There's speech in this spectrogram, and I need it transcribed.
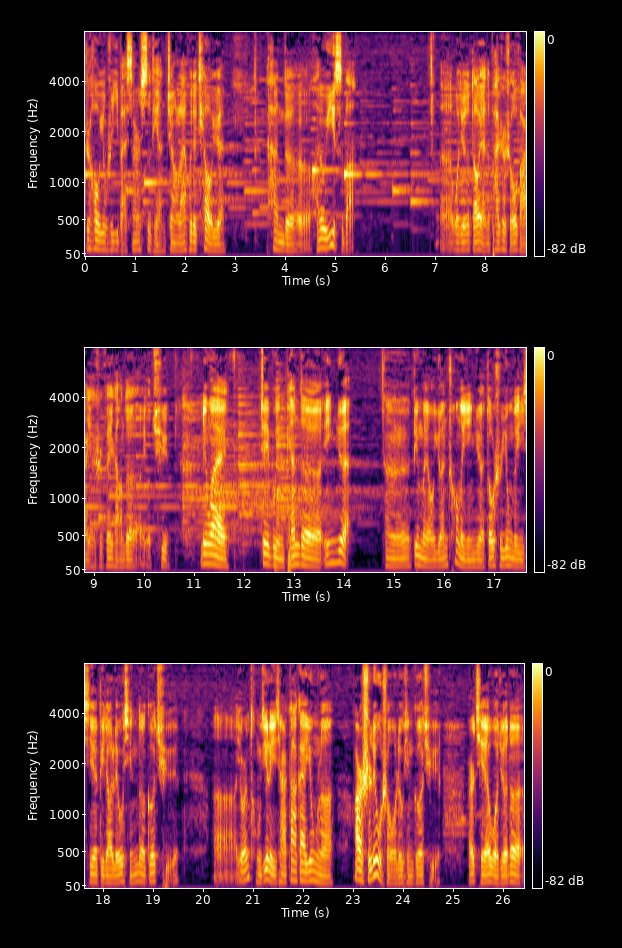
之后又是一百三十四天，这样来回的跳跃，看的很有意思吧。呃，我觉得导演的拍摄手法也是非常的有趣。另外，这部影片的音乐，嗯，并没有原创的音乐，都是用的一些比较流行的歌曲。呃，有人统计了一下，大概用了二十六首流行歌曲，而且我觉得，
